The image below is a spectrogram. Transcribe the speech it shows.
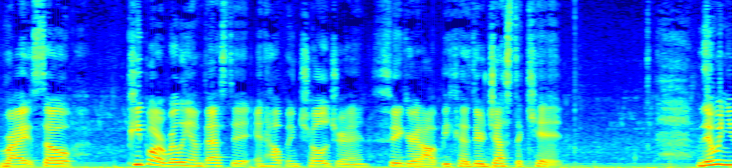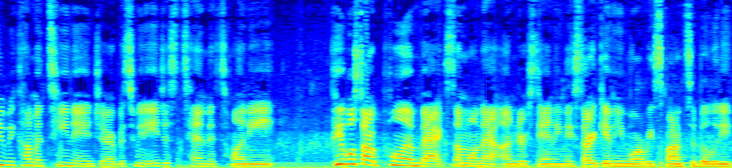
right? So people are really invested in helping children figure it out because they're just a kid. Then, when you become a teenager between ages 10 to 20, people start pulling back some on that understanding. They start giving you more responsibility,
